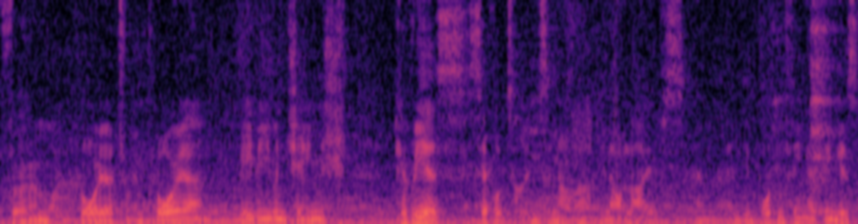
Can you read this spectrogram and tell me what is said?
firm or employer to employer, maybe even change careers several times in our, in our lives. And, and the important thing, I think, is,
